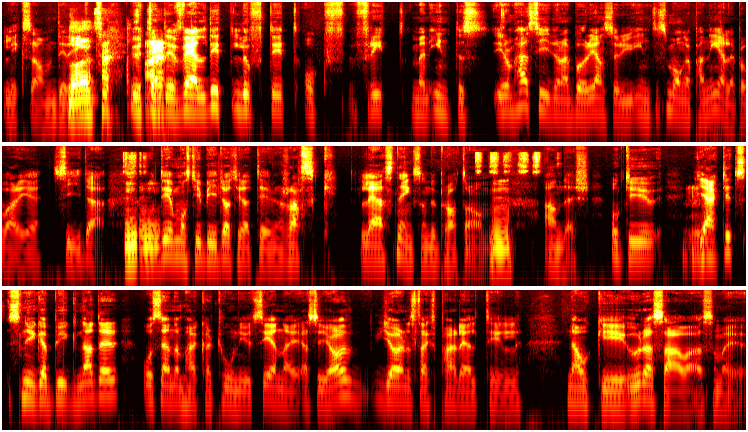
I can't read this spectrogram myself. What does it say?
liksom direkt. Nej. Utan det är väldigt luftigt och fritt, men inte, i de här sidorna i början så är det ju inte så många paneler på varje sida. Mm. Och det måste ju bidra till att det är en rask läsning som du pratar om, mm. Anders. Och det är ju mm. jäkligt snygga byggnader och sen de här cartoony-utseendena. Alltså jag gör en slags parallell till Naoki Urasawa som är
